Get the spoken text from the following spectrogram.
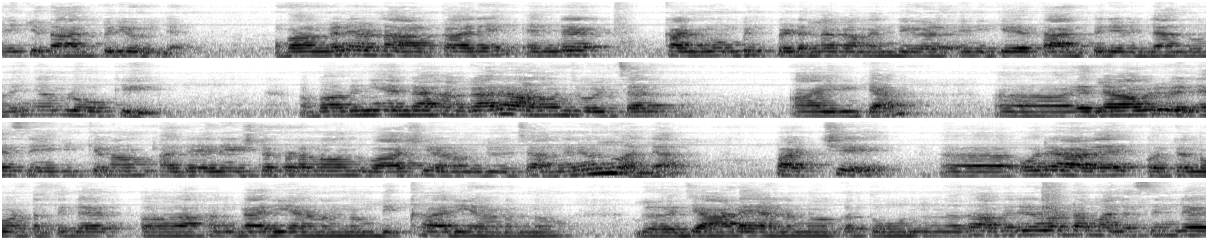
എനിക്ക് താല്പര്യവുമില്ല അപ്പൊ അങ്ങനെയുള്ള ആൾക്കാരെ എന്റെ കൺമുമ്പിൽ പെടുന്ന കമന്റുകൾ എനിക്ക് താല്പര്യമില്ല എന്ന് തോന്നി ഞാൻ ബ്ലോക്ക് ചെയ്യും അപ്പൊ അതിനി എന്റെ അഹങ്കാരമാണോ എന്ന് ചോദിച്ചാൽ ആയിരിക്കാം. എല്ലാവരും എന്നെ സ്നേഹിക്കണം അല്ലെ എന്നെ ഇഷ്ടപ്പെടണം എന്ന് വാശിയാണോ എന്ന് ചോദിച്ചാൽ അങ്ങനെയൊന്നുമല്ല. പക്ഷേ ഒരാളെ ഒറ്റ നോട്ടത്തിൽ അഹങ്കാരിയാണെന്നും ധിക്കാരിയാണെന്നും ജാടയാണെന്നും ഒക്കെ തോന്നുന്നത് അവരവരുടെ മനസ്സിന്റെ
